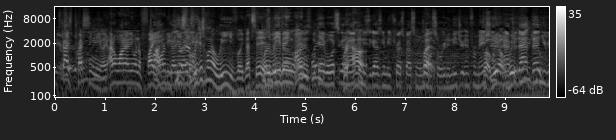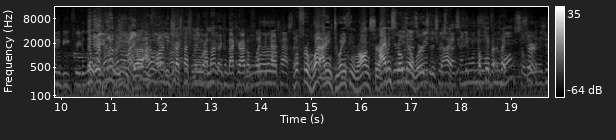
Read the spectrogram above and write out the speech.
This guy's pressing me. Like I don't want anyone to fight. I want to be peaceful. We just want to leave. Like that's it. We're leaving and Okay, but what's going to happen out. is you guys are going to be trespassing the But- mall, so we're going to need your information. but we don't- and after we- that, then you're going to be free to leave. No, leave. we're gonna leave, bro. I don't want to be trespassing anywhere. I'm not gonna come back here. I have a flight to We're catch. But for what? I didn't do anything wrong, sir. I haven't spoken a word to to this guy. trespass anyone they want from the mall, so sir, do.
